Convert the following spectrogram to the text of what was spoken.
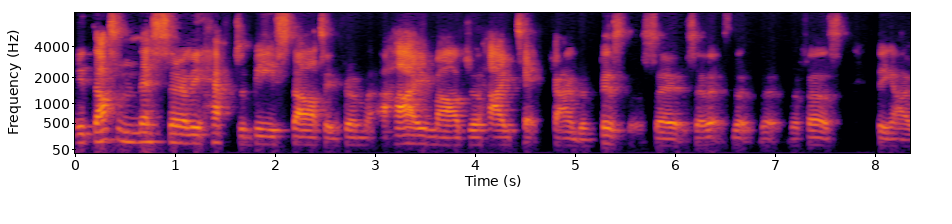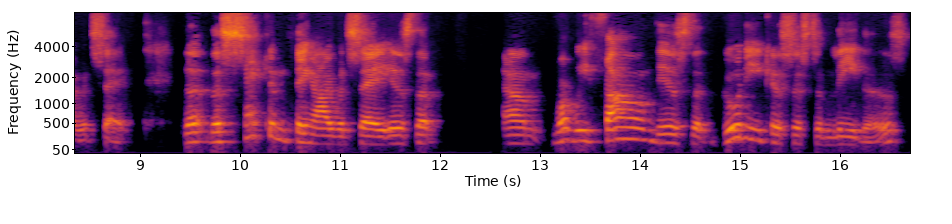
it doesn't necessarily have to be starting from a high margin, high tech kind of business. So, so that's the, the, the first thing I would say. The, the second thing I would say is that um, what we found is that good ecosystem leaders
